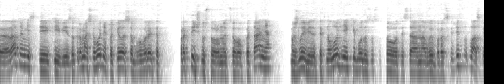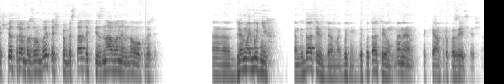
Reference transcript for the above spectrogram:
е, рад у місті Києві. І, зокрема, сьогодні хотілося б говорити практичну сторону цього питання, можливі технології, які будуть застосовуватися на виборах. Скажіть, будь ласка, що треба зробити, щоб стати впізнаваним на окрузі? Е, Для майбутніх кандидатів, для майбутніх депутатів у мене така пропозиція, що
